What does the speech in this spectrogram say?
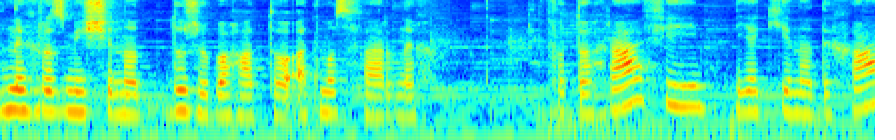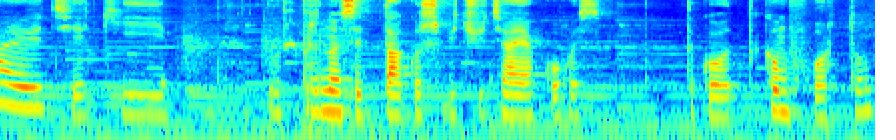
В них розміщено дуже багато атмосферних фотографій, які надихають, які приносять також відчуття якогось такого комфорту.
